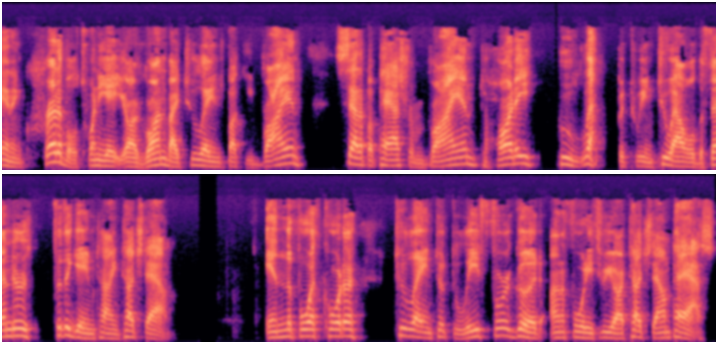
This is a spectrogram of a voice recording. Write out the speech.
an incredible 28 yard run by Tulane's Bucky Bryan set up a pass from Bryan to Hardy, who leapt between two Owl defenders for the game tying touchdown. In the fourth quarter, Tulane took the lead for good on a 43 yard touchdown pass.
